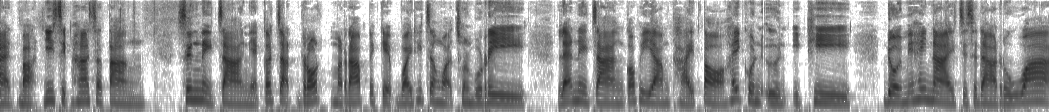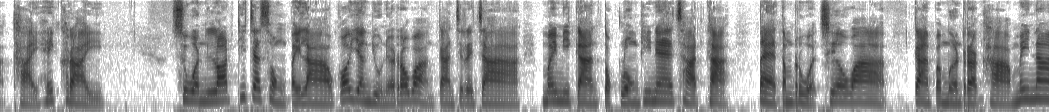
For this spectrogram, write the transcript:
8 บาท 25 สตางค์ซึ่งนายจางเนี่ยก็จัดรถมารับไปเก็บไว้ที่จังหวัดชนบุรี และนายจางก็พยายามขายต่อให้คนอื่นอีกที โดยไม่ให้นายเจษดารู้ว่าขายให้ใคร ส่วนล็อตที่จะส่งไปลาวก็ยังอยู่ในระหว่างการเจรจา ไม่มีการตกลงที่แน่ชัดค่ะ แต่ตำรวจเชื่อว่า การประเมินราคาไม่น่า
